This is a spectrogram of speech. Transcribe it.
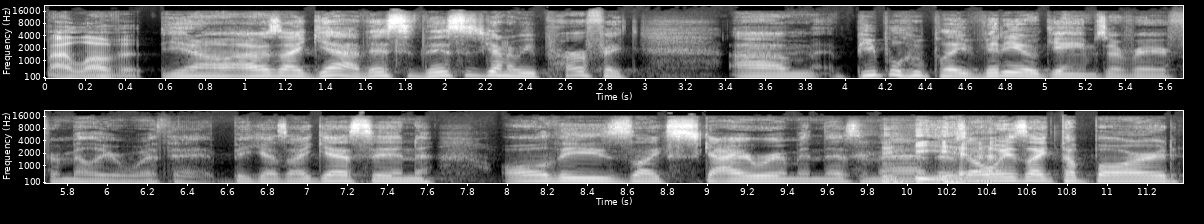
I love it. You know, I was like, yeah, this this is going to be perfect. Um, people who play video games are very familiar with it because I guess in all these like Skyrim and this and that, there's always like the bard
